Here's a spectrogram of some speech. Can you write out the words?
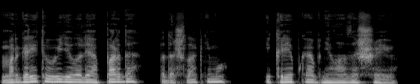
Маргарита увидела леопарда, подошла к нему и крепко обняла за шею.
